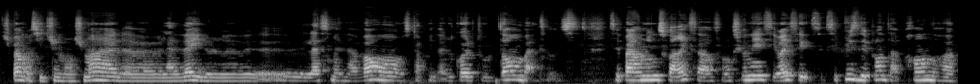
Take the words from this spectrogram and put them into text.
je sais pas moi, si tu manges mal euh, la veille, le- la semaine avant, si t'as pris de l'alcool tout le temps, bah c'est- pas en une soirée que ça va fonctionner. C'est vrai c'est- plus des plantes à prendre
